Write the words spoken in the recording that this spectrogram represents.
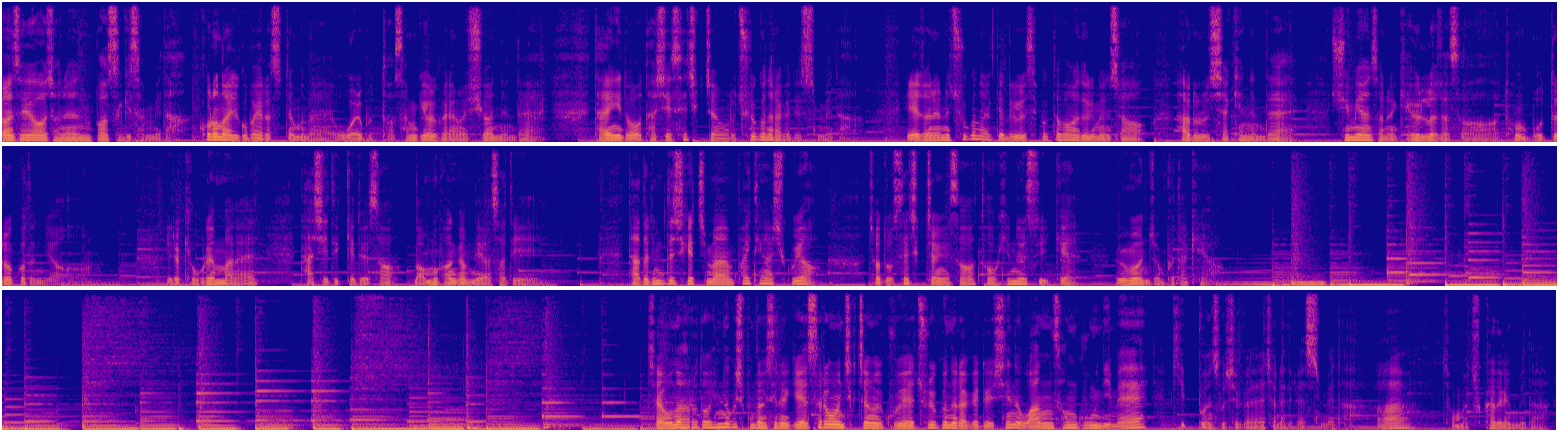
안녕하세요. 저는 버스기사입니다. 코로나19 바이러스 때문에 5월부터 3개월가량을 쉬었는데, 다행히도 다시 새 직장으로 출근을 하게 됐습니다. 예전에는 출근할 때 늘 새벽다방을 들으면서 하루를 시작했는데, 쉬면서는 게을러져서 통 못 들었거든요. 이렇게 오랜만에 다시 듣게 돼서 너무 반갑네요, 서디. 다들 힘드시겠지만 파이팅 하시고요. 저도 새 직장에서 더 힘낼 수 있게 응원 좀 부탁해요. 자, 오늘 하루도 힘내고 싶은 당신에게 새로운 직장을 구해 출근을 하게 되신 왕성국님의 기쁜 소식을 전해드렸습니다. 아, 정말 축하드립니다.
